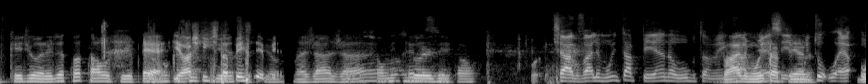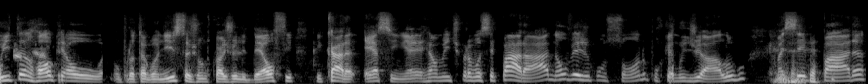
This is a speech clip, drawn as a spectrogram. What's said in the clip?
fiquei de orelha total aqui. É, eu, eu acho que a gente tá percebendo. Filme, mas já, já. Somos dois, então. Thiago, vale muito a pena, o Hugo também. Vale cara. muito é, a assim, pena. muito- é, o Ethan Hawke é o, o protagonista, junto com a Julie Delphi. E, cara, é assim, é realmente pra você parar, não veja com sono, porque é muito diálogo, mas você para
